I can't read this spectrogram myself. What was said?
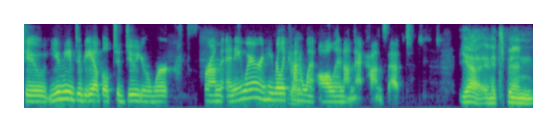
to you need to be able to do your work from anywhere and he really kind of right. went all in on that concept yeah and it's been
